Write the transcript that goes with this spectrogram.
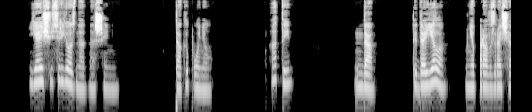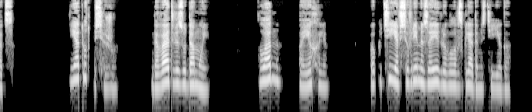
— Я ищу серьезные отношения. — Так и понял. — А ты? — Да. Ты доела? Мне пора возвращаться. Я тут посижу. Давай отвезу домой. Ладно, поехали. По пути я все время заигрывала взглядом с Диего.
